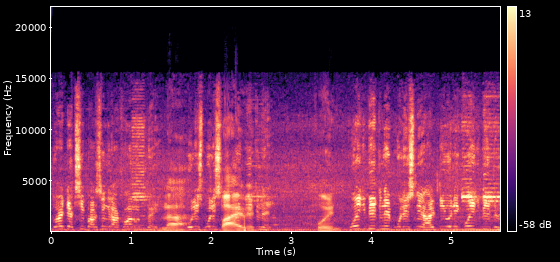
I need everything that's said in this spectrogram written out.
તો એ ટેક્સી પાર્સિંગ રાખવાનું જ નહીં. ના. પોલીસ પોલીસ કોઈ કોઈ બીક નહીં. પોલીસની આરટીઓની કોઈ જ બીક નહીં.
